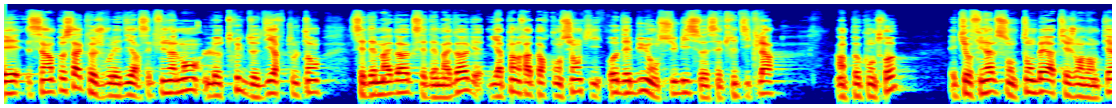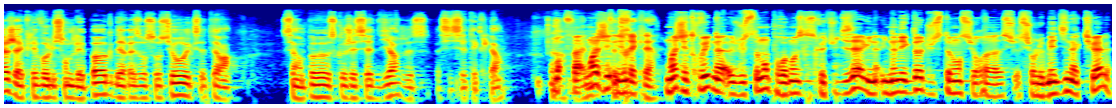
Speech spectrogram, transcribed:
Et c'est un peu ça que je voulais dire, c'est que finalement, le truc de dire tout le temps, c'est démagogue, c'est démagogue, il y a plein de rappeurs conscients qui, au début, ont subi ce- cette critique-là un peu contre eux, et qui, au final, sont tombés à pieds joints dans le piège avec l'évolution de l'époque, des réseaux sociaux, etc. C'est un peu ce que j'essaie de dire, je sais pas si c'était clair. Bah, Raphaël, moi, j'ai- c'est très clair. Moi, j'ai trouvé, une, justement, pour rebondir sur ce que tu disais, une, une anecdote justement sur, euh, sur, sur le Made in actuel.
